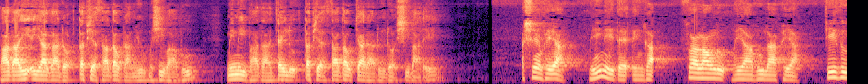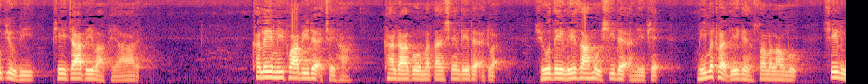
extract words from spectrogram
ဘာသာရေးအရာကတော့တက်ဖြတ်စားတော့တာမျိုးမရှိပါဘူး။မိမိဘာသာကြိုက်လို့တက်ဖြတ်စားတော့ကြတာတွေတော့ရှိပါတယ်။အရှင်ဖေယမီးနေတဲ့အိမ်ကဆွမ်းလောင်းလို့မရဘူးလားဖေယကျေးဇူးပြုပြီးဖြေချပေးပါဖေယတဲ့။ခလေးမိဖွားပြီးတဲ့အချိန်ဟာခန္ဓာကိုယ်မတန်ရှင်းသေးတဲ့အတွက်ရိုသေလေးစားမှုရှိတဲ့အနေဖြင့်မီးမထွက်သေးခင်ဆွမ်းမလောင်းမှုရှေးလူ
